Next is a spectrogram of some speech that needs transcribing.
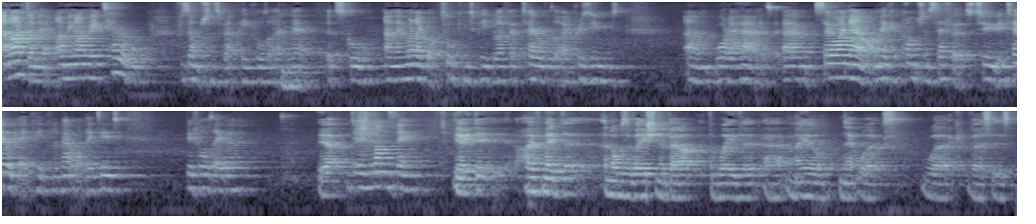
and I've done it. I mean, I made terrible presumptions about people that I'd Mm. met at school, and then when I got talking to people, I felt terrible that I'd presumed um, what I had. Um, so I now I make a conscious effort to interrogate people about what they did before they were Yeah. doing the mum thing. Yeah, did- I've made the, an observation about the way that uh, male networks work versus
